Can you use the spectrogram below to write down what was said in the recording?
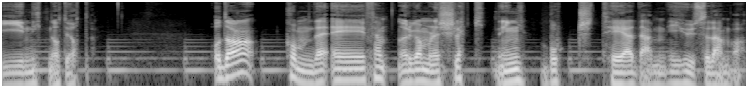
i 1988. Og da kom det ei 15 år gamle slektning bort til dem i huset de var.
